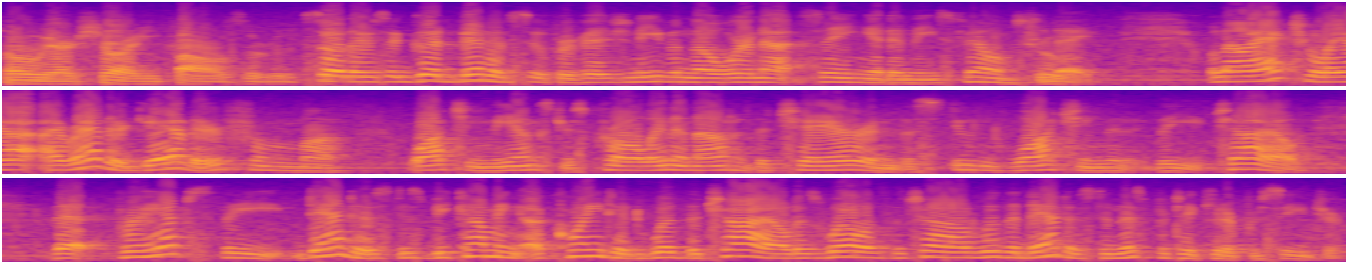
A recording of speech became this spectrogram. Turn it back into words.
So we are sure he follows the routine. So there's a good bit of supervision, even though we're not seeing it in these films True. today. Well, now, actually, I, I rather gather from uh, watching the youngsters crawl in and out of the chair and the student watching the, the child that perhaps the dentist is becoming acquainted with the child as well as the child with the dentist in this particular procedure.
